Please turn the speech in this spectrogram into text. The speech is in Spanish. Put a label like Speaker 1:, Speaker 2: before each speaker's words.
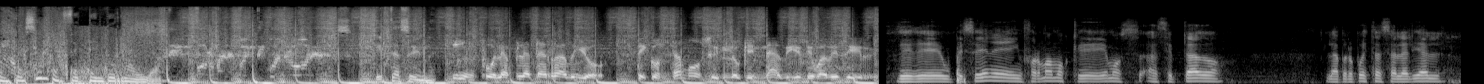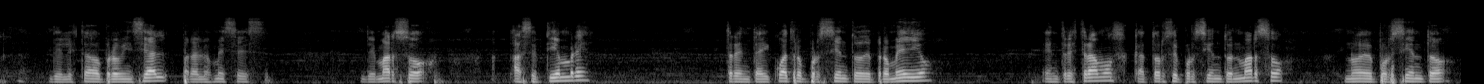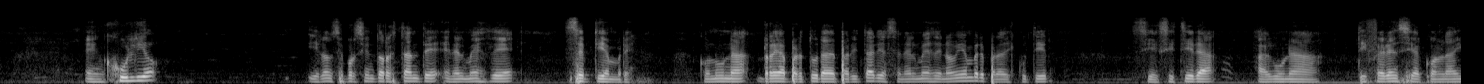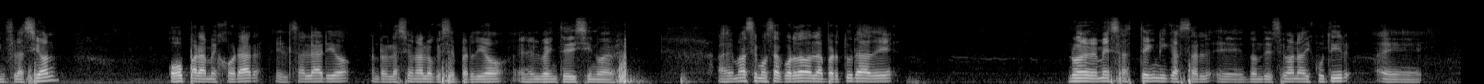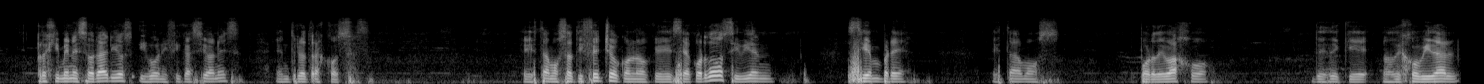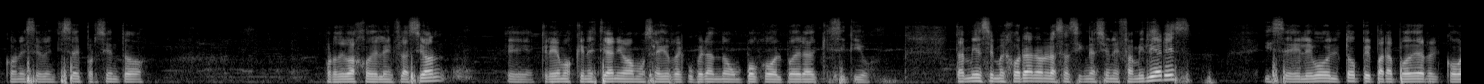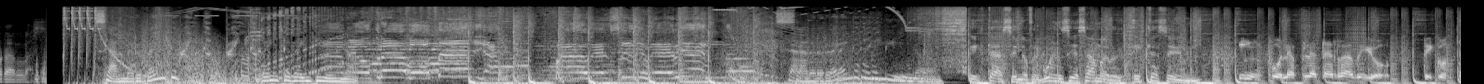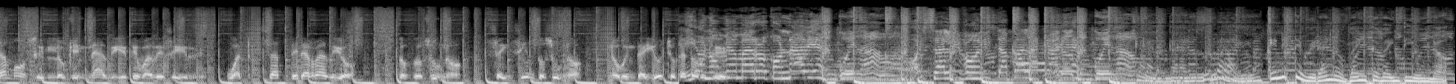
Speaker 1: Estación perfecta en tu radio.
Speaker 2: Informa las 24 horas. Estás en Info La Plata Radio. Te contamos lo que nadie te va a decir.
Speaker 3: Desde UPCN informamos que hemos aceptado la propuesta salarial del Estado provincial para los meses de marzo a septiembre, 34% de promedio en tres tramos, 14% en marzo, 9% en julio y el 11% restante en el mes de septiembre, con una reapertura de paritarias en el mes de noviembre para discutir si existiera alguna diferencia con la inflación o para mejorar el salario en relación a lo que se perdió en el 2019. Además hemos acordado la apertura de nueve mesas técnicas eh, donde se van a discutir eh, regímenes horarios y bonificaciones, entre otras cosas. Estamos satisfechos con lo que se acordó, si bien siempre estamos por debajo desde que nos dejó Vidal con ese 26% por debajo de la inflación, eh, creemos que en este año vamos a ir recuperando un poco el poder adquisitivo. También se mejoraron las asignaciones familiares y se elevó el tope para poder cobrarlas.
Speaker 1: Summer 2021. Summer 2021.
Speaker 2: Estás en la frecuencia Summer. Estás en Info La Plata Radio. Te contamos lo que nadie te va a decir. WhatsApp de la radio 221-601-9814.
Speaker 4: Yo no me amarro con nadie, ten cuidado. Hoy salí bonita para la calle, ten cuidado.
Speaker 1: En este verano 2021.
